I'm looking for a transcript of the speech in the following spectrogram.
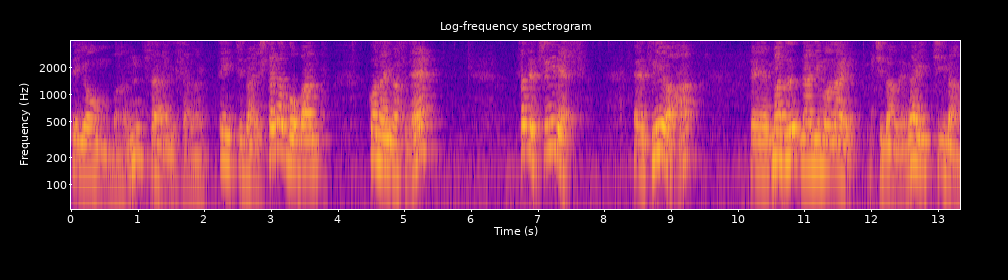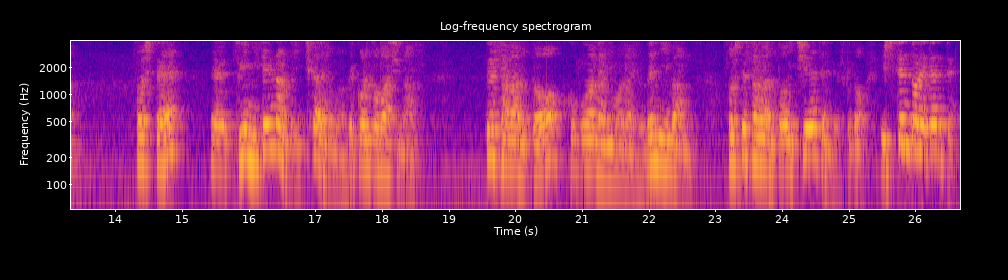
で4番さらに下がって一番下が5番と。こうなりますね。さて次です、えー、次は、えー、まず何もない一番上が1番。そして、えー、次2点なので1から読むのでこれ飛ばします。で下がるとここが何もないので2番。そして下がると1 0点ですけど1点と0点って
